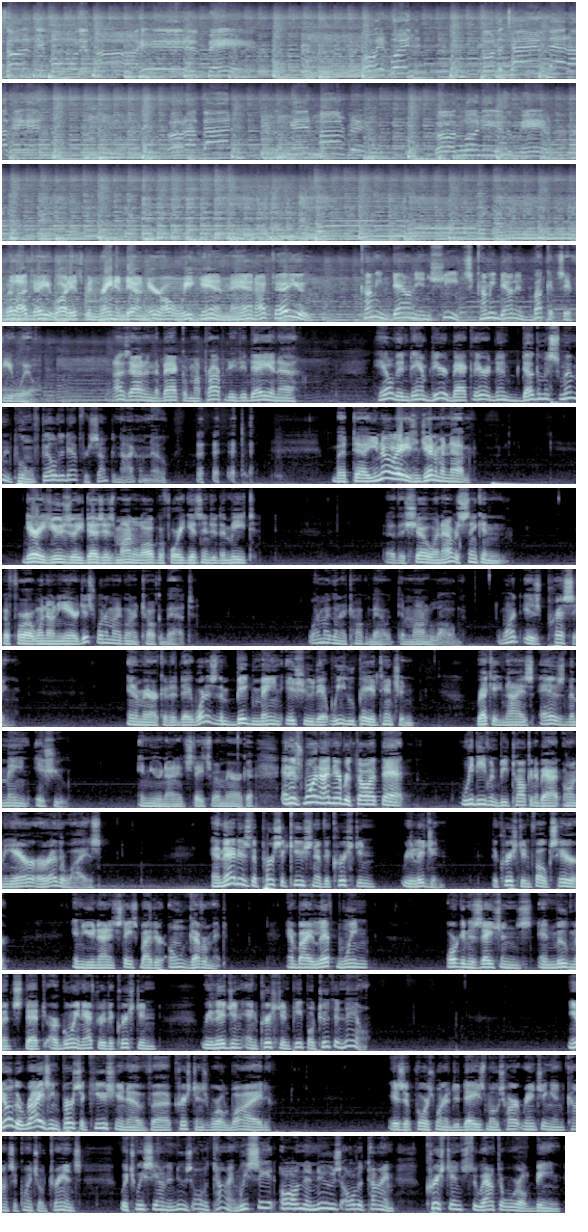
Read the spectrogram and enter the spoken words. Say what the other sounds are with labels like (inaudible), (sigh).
Well, I tell you what, it's been raining down here all weekend, man. I tell you. Coming down in sheets, coming down in buckets, if you will. I was out in the back of my property today and, uh, hell, them damn deer back there had done dug them a swimming pool and filled it up or something. I don't know. (laughs) but, uh, you know, ladies and gentlemen, uh, Gary usually does his monologue before he gets into the meat of the show, and I was thinking before I went on the air, just what am I going to talk about? What am I going to talk about? The monologue. What is pressing in America today? What is the big main issue that we who pay attention recognize as the main issue in the United States of America? And it's one I never thought that we'd even be talking about on the air or otherwise. And that is the persecution of the Christian religion the Christian folks here in the United States by their own government and by left wing organizations and movements that are going after the Christian religion and Christian people tooth and nail. You know, the rising persecution of uh, Christians worldwide is, of course, one of today's most heart wrenching and consequential trends, which we see on the news all the time. We see it on the news all the time. Christians throughout the world being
